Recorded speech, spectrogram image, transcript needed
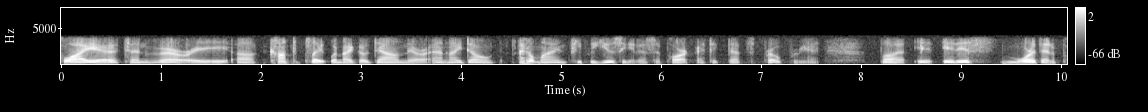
quiet and very uh, contemplate when I go down there, and I don't I don't mind people using it as a park. I think that's appropriate, but it it is more than a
